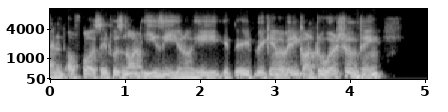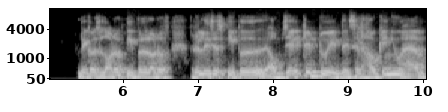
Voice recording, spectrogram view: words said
and of course it was not easy you know he it, it became a very controversial thing because a lot of people a lot of religious people objected to it they said how can you have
